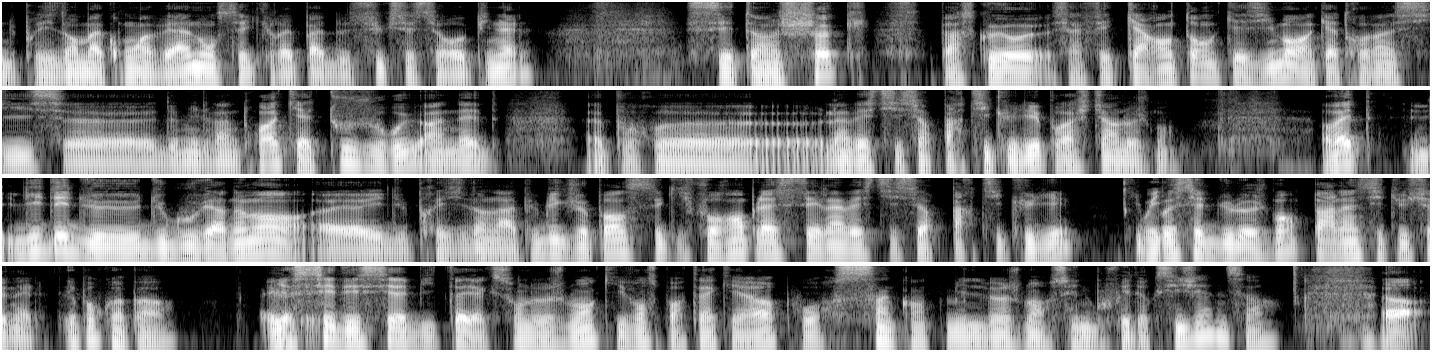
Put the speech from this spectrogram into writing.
du président Macron avait annoncé qu'il n'y aurait pas de successeur au Pinel c'est un choc parce que ça fait 40 ans quasiment, en 86, 2023, qu'il y a toujours eu un aide pour l'investisseur particulier pour acheter un logement. En fait, l'idée du, du, gouvernement euh, et du président de la République, je pense, c'est qu'il faut remplacer l'investisseur particulier qui possède du logement par l'institutionnel. Et pourquoi pas? Il y a CDC Habitat et Action Logement qui vont se porter acquéreur pour 50 000 logements. C'est une bouffée d'oxygène, ça. Alors,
